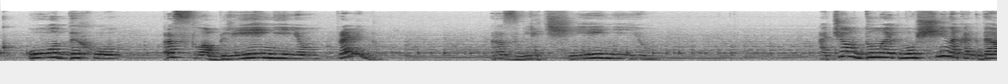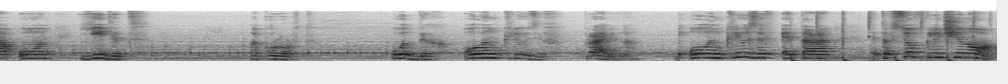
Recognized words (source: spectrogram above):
К отдыху, расслаблению, правильно? Развлечению. О чем думает мужчина, когда он едет на курорт? Отдых, all-inclusive, правильно. All-inclusive это, это все включено.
